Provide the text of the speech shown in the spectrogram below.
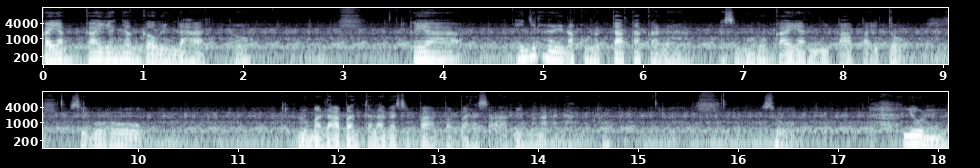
Kayang kaya niyang gawin lahat. No? Kaya hindi na rin ako nagtataka na, na siguro kaya rin ni Papa ito. Siguro lumalaban talaga si Papa para sa aming mga anak. No? So, yun.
